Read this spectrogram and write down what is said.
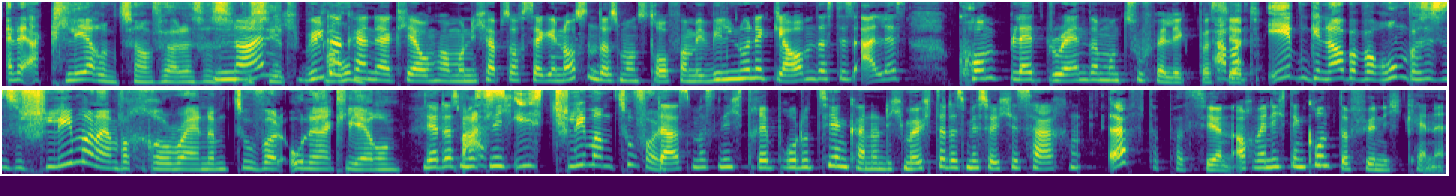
eine Erklärung zu haben für alles, was Nein, passiert. ich will Warum? gar keine Erklärung haben und ich habe es auch sehr genossen, dass wir uns getroffen haben. Ich will nur nicht glauben, dass das alles komplett random und zufällig Aber passiert. eben genau, aber warum? Was ist denn so schlimm an einfach ein random Zufall ohne Erklärung? Ja, dass Was nicht- ist schlimm am Zufall? dass man es nicht reproduzieren kann und ich möchte, dass mir solche Sachen öfter passieren, auch wenn ich den Grund dafür nicht kenne.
